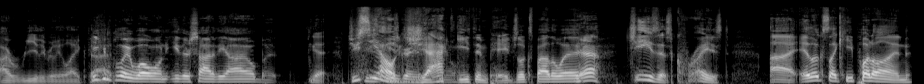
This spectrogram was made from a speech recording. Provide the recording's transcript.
I really really like that. He can play well on either side of the aisle, but Yeah. Do you see He's- how he's great jacked. Ethan Page looks? By the way. Yeah. Jesus Christ. Uh, it looks like he put on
